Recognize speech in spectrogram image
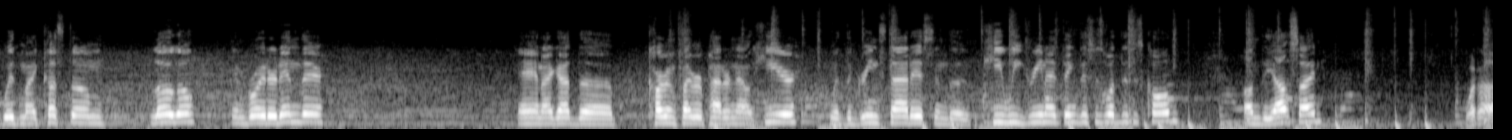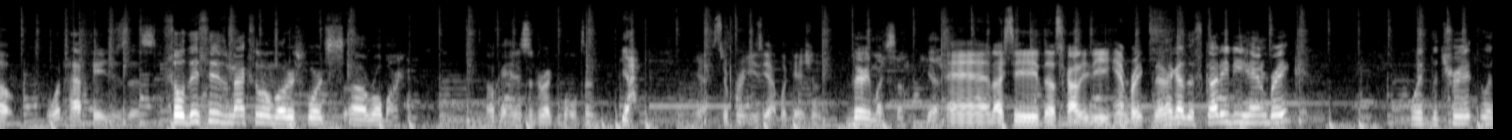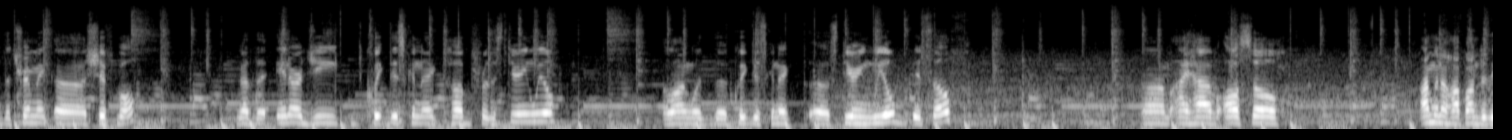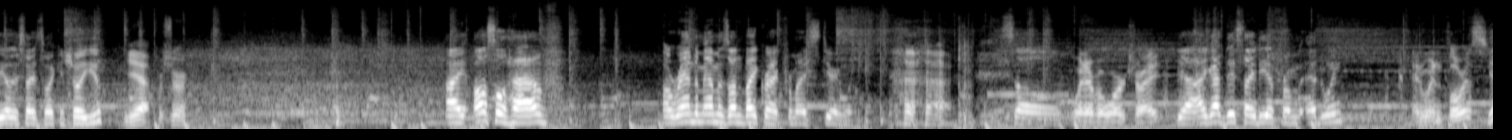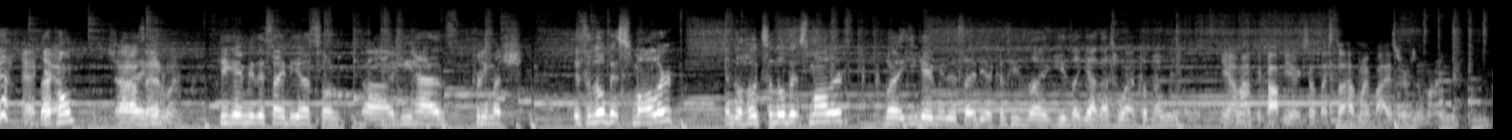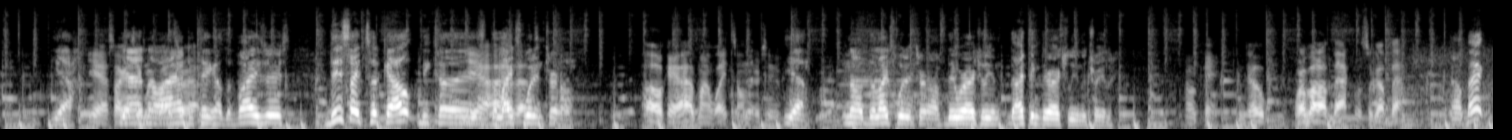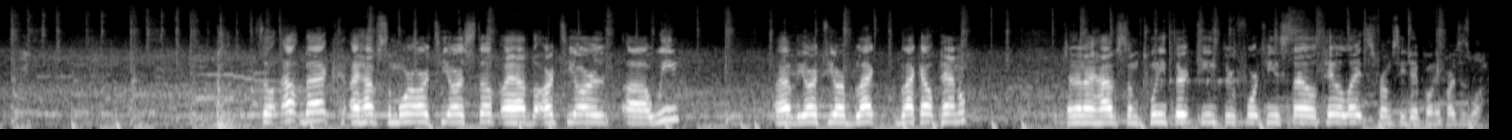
with my custom logo embroidered in there. And I got the carbon fiber pattern out here with the green status and the kiwi green, I think this is what this is called, on the outside. What uh, what half cage is this? So this is Maximum Motorsports uh, roll bar. Okay, and it's a direct bolt-on. Yeah, Yeah, super easy application. very much so, yes. And I see the Scotty D handbrake there. I got the Scotty D handbrake with the tri- with the Tremec uh, shift ball. I got the NRG quick disconnect hub for the steering wheel, along with the quick disconnect uh, steering wheel itself. Um, I have also. I'm gonna hop onto the other side so I can show you. yeah, for sure. I also have a random Amazon bike rack for my steering wheel. So Whatever works, right? yeah, I got this idea from Edwin. Edwin Flores? Yeah, Heck back yeah. home. Shout out Uh, to he- Edwin. He gave me this idea, so uh, he has pretty much. It's a little bit smaller, and the hook's a little bit smaller, but he gave me this idea because he's like, he's like, yeah, that's where I put my wheel. Yeah, I'm gonna have to copy you, except I still have my visors in mine. Yeah. Yeah, so I yeah, no, I had to out. take out the visors. This I took out because Yeah, the lights wouldn't turn off. Oh, okay, I have my lights on there too. Yeah, no, the lights wouldn't turn off. They were actually, in, I think they're actually in the trailer. Okay, dope. What about out back? Let's look out back. Out back. So out back, I have some more RTR stuff. I have the RTR uh, wing. I have the RTR black blackout panel. And then I have some 2013 through 14 style tail lights from CJ Pony Parts as well.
